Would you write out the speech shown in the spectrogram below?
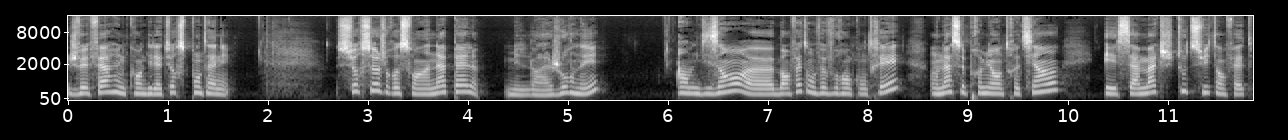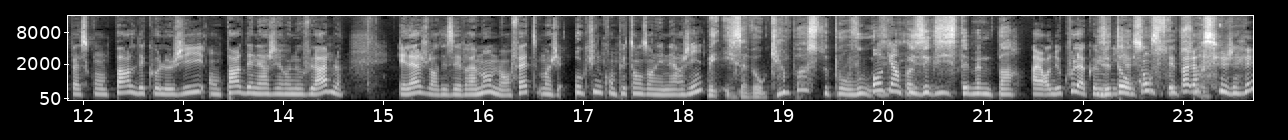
je vais faire une candidature spontanée. Sur ce, je reçois un appel, mais dans la journée, en me disant, euh, bah, en fait, on veut vous rencontrer. On a ce premier entretien et ça match tout de suite, en fait, parce qu'on parle d'écologie, on parle d'énergie renouvelable. Et là, je leur disais vraiment, mais en fait, moi, j'ai aucune compétence dans l'énergie. Mais ils avaient aucun poste pour vous. Aucun poste. Ils existaient même pas. Alors du coup, la communication, c'était pas leur sujet,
